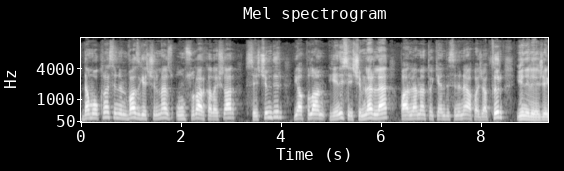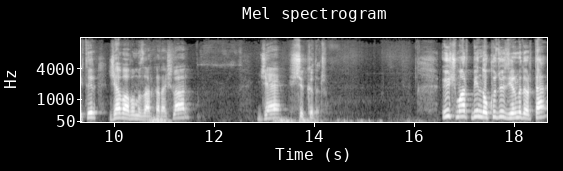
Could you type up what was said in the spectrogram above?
Demokrasinin vazgeçilmez unsuru arkadaşlar seçimdir. Yapılan yeni seçimlerle parlamento kendisini ne yapacaktır? Yenileyecektir. Cevabımız arkadaşlar C şıkkıdır. 3 Mart 1924'te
